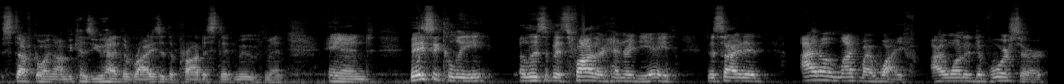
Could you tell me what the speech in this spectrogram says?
stuff going on because you had the rise of the Protestant movement. And basically, Elizabeth's father, Henry VIII, decided, I don't like my wife. I want to divorce her.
